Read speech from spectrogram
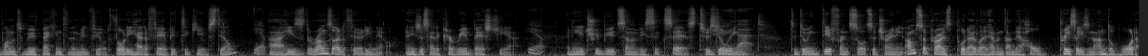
wanted to move back into the midfield. Thought he had a fair bit to give still. Yep. Uh, he's the wrong side of 30 now, and he's just had a career best year. yep And he attributes some of his success to, to doing that? to doing different sorts of training. I'm surprised Port Adelaide haven't done their whole preseason underwater,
